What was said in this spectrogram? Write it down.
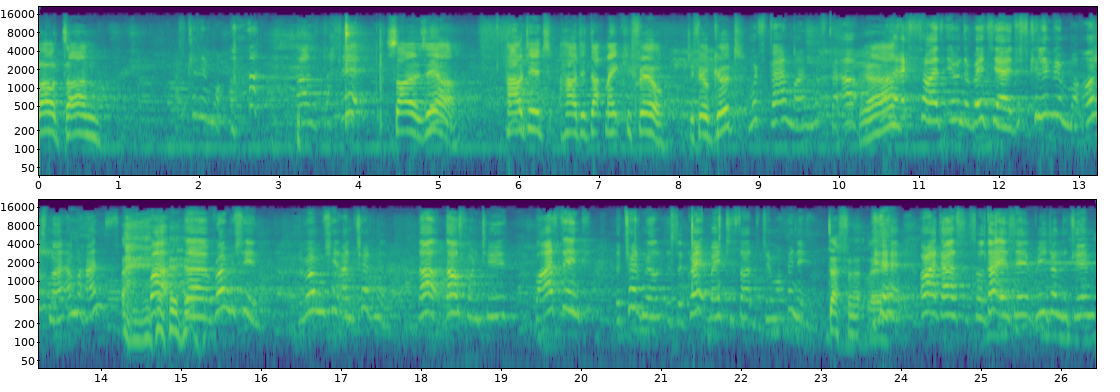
Well done. um, that's it. So Zia, how did how did that make you feel? Do you feel good? Much better, man. Much better. Yeah? All the exercise, even the weights, yeah, just killing me with my arms, man, and my hands. but the rowing machine, the rowing machine and treadmill, that that was fun too. But I think the treadmill is a great way to start the gym off, innit? Definitely. Alright guys, so that is it. We done the gym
